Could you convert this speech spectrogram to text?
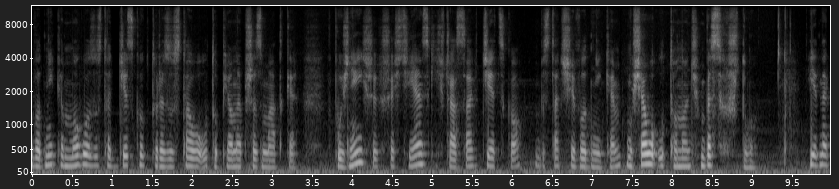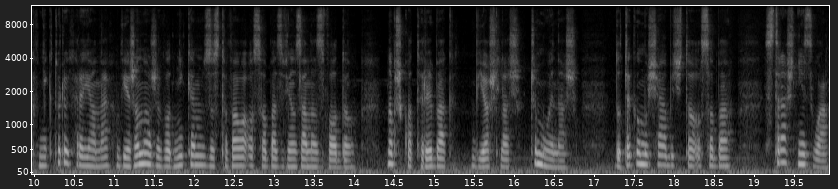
wodnikiem mogło zostać dziecko, które zostało utopione przez matkę. W późniejszych chrześcijańskich czasach dziecko, by stać się wodnikiem, musiało utonąć bez chrztu. Jednak w niektórych rejonach wierzono, że wodnikiem zostawała osoba związana z wodą, np. rybak, wioślarz czy młynarz. Do tego musiała być to osoba strasznie zła,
